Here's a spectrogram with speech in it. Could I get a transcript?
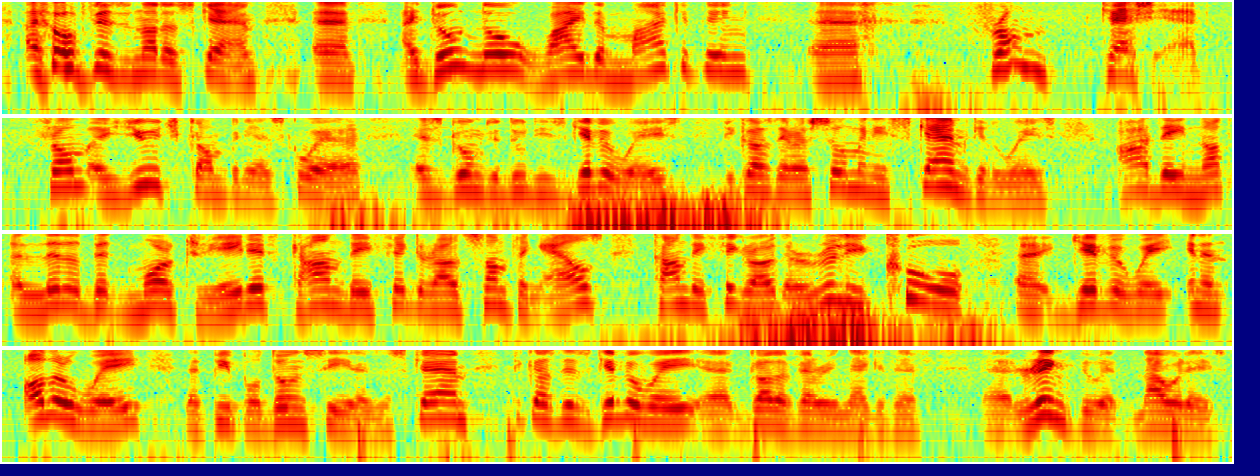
I hope this is not a scam. Um, I don't know why the marketing uh, from Cash App from a huge company as Square is going to do these giveaways because there are so many scam giveaways. Are they not a little bit more creative? Can't they figure out something else? Can't they figure out a really cool uh, giveaway in another way that people don't see it as a scam? Because this giveaway uh, got a very negative uh, ring to it nowadays.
